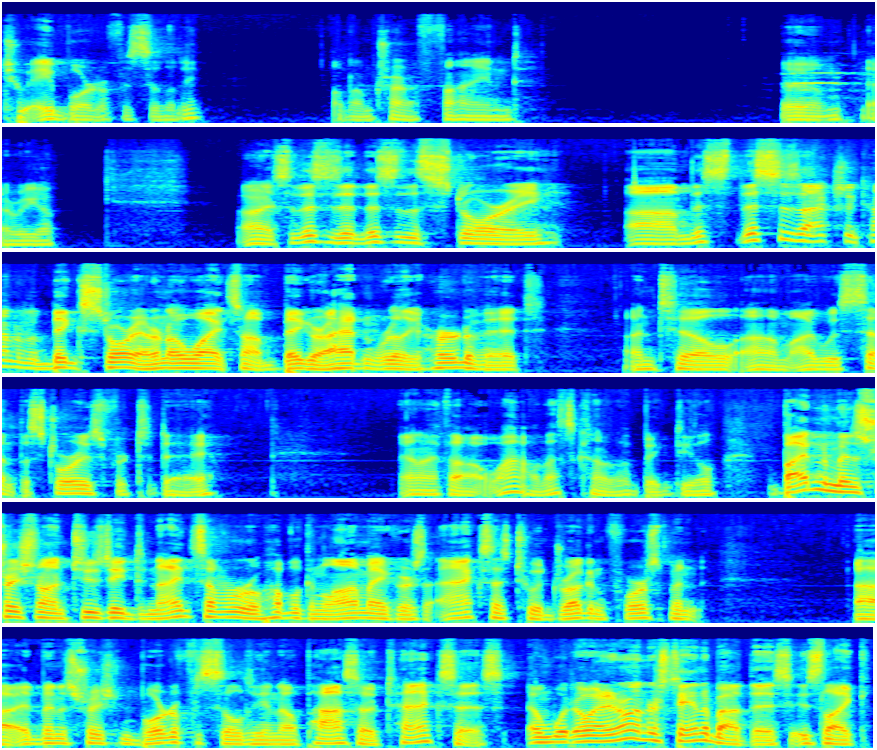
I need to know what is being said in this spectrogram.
to a border facility. Hold on, I'm trying to find. Boom, there we go. All right, so this is it. This is the story. Um, this this is actually kind of a big story. I don't know why it's not bigger. I hadn't really heard of it until um, I was sent the stories for today, and I thought, wow, that's kind of a big deal. The Biden administration on Tuesday denied several Republican lawmakers access to a drug enforcement uh, administration border facility in El Paso, Texas. And what, what I don't understand about this is like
